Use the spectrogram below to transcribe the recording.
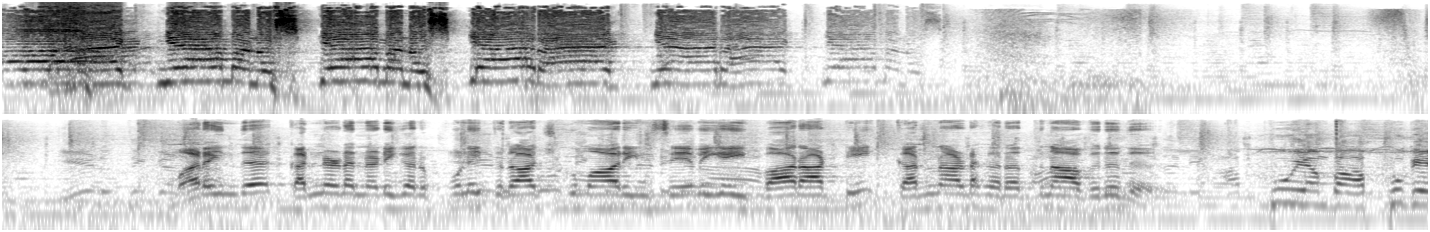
राज्ञा मनुष्या मनुष्या राज्ञा राज्ञा मनुष्य மறைந்த கன்னட நடிகர் புனித் ராஜ்குமாரின் சேவையை பாராட்டி கர்நாடக ரத்னா விருது ಅಪ್ಪು ಎಂಬ ಅಪ್ಪುಗೆ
